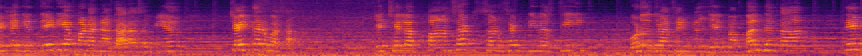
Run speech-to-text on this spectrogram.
એટલે કે દેડિયાપાડાના ધારાસભ્ય ચૈતર વસા જે છેલ્લા પાસઠ, સડસઠ દિવસથી વડોદરા સેન્ટ્રલ જેલમાં બંધ હતા, તેમ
